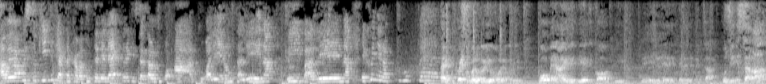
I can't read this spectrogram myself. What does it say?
Aveva questo kit che attaccava tutte le lettere che si alzavano tipo A, arcobaleno, altalena, B, balena e quindi era più bello. Ecco, questo è quello che io volevo dire. Come hai dei bei ricordi delle, delle elementari, così sarà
